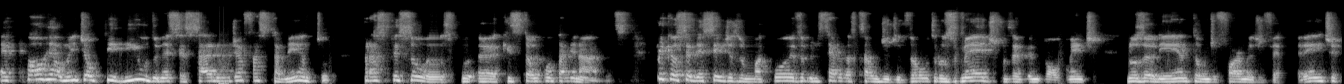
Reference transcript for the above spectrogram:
é qual realmente é o período necessário de afastamento para as pessoas uh, que estão contaminadas. Porque o CDC diz uma coisa, o Ministério da Saúde diz outra, os médicos eventualmente nos orientam de forma diferente,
